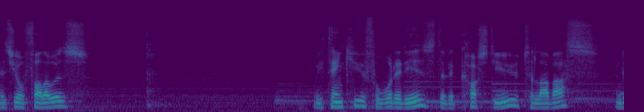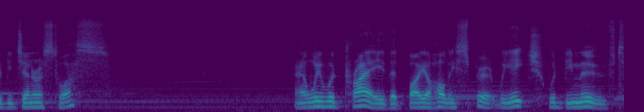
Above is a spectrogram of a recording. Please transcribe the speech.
as your followers, We thank you for what it is that it cost you to love us and to be generous to us. And we would pray that by your Holy Spirit, we each would be moved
